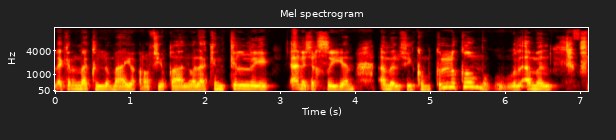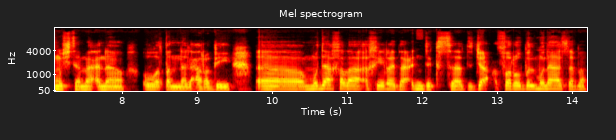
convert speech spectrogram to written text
لكن ما كل ما يعرف يقال ولكن كل أنا شخصيا أمل فيكم كلكم والأمل في مجتمعنا ووطننا العربي. آه، مداخلة أخيرة إذا عندك أستاذ جعفر وبالمناسبة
